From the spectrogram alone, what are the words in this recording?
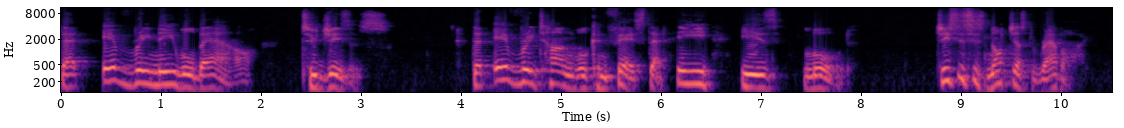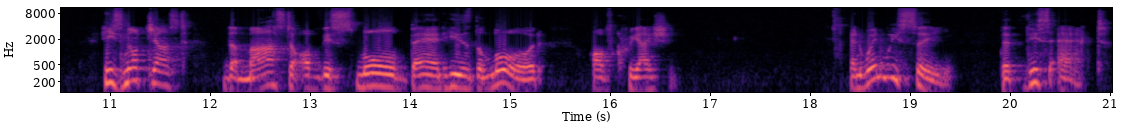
that every knee will bow to Jesus, that every tongue will confess that he is Lord. Jesus is not just rabbi, he's not just the master of this small band, he is the Lord of creation. And when we see that this act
